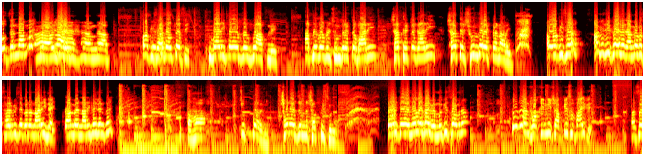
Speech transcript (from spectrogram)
বলছেন না আপনি? অফিসার বলতেছি বাড়ি পাওয়ার যোগ্য আপনি। আপনি পাবেন সুন্দর একটা বাড়ি সাথে একটা গাড়ি সাথে সুন্দর একটা নারী। অফিসার আমি যে কইলেন আমার সার্ভিসে কোনো নারী নাই। তা আমি নারী পাইলেন কই? আহা চুপ করেন সবার জন্য সবকিছু না। তাই যে হেলাই পাইবে মুই কিছু পাবো না? তুই টুটান ফকিন্নি সবকিছু পাইবে। আচ্ছা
